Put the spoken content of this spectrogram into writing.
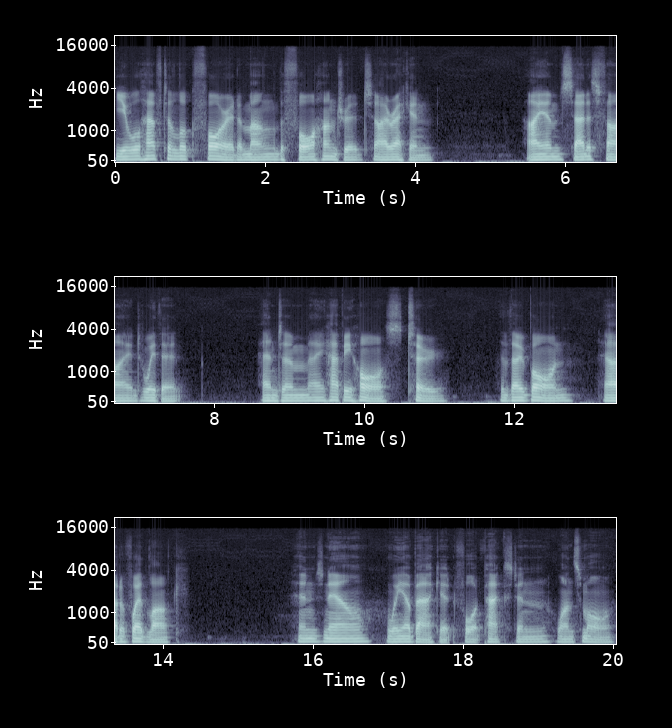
you will have to look for it among the four hundred, I reckon. I am satisfied with it, and am a happy horse, too, though born out of wedlock. And now we are back at Fort Paxton once more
